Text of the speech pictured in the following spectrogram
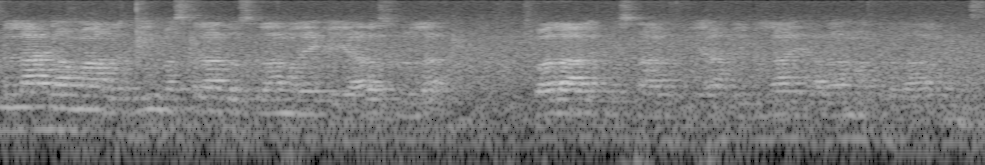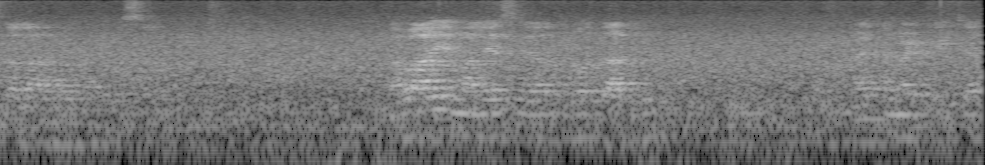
بسم اللہ الرحمن الرحیم والصلاة والسلام علیکہ یا رسول اللہ وعلا علیکم السلام یا حبیب اللہ علامت والعالم صلی اللہ علیہ وسلم ہوائی مالیسیا بہت دادی میتھمیٹ ٹیچر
